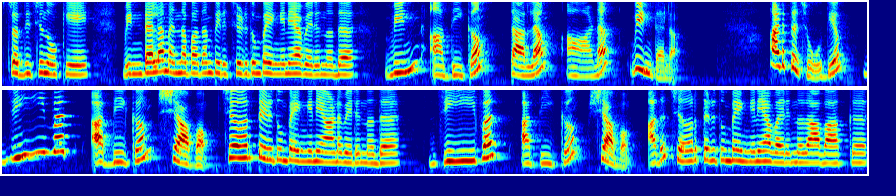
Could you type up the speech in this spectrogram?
ശ്രദ്ധിച്ചു നോക്കിയേ. വിണ്ടലം എന്ന പദം പിരിച്ചെഴുതുമ്പോൾ എങ്ങനെയാണ് വരുന്നത്? വിൺ അധികം തലം ആണ് വിണ്ടലം. അടുത്ത ചോദ്യം. ജീവത് അധികം ശവം. ചേർത്തെഴുതുമ്പോൾ എങ്ങനെയാണ് വരുന്നത്? ജീവത് അധികം ശവം. അത് ചേർത്തെഴുതുമ്പോൾ എങ്ങനെയാണ് വരുന്നത് ആ വാക്ക്?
